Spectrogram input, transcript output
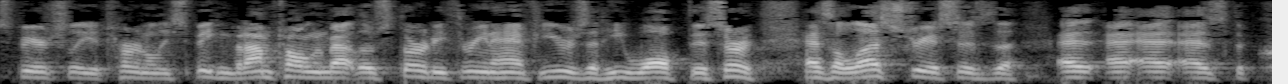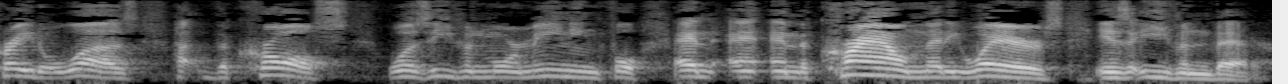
spiritually, eternally speaking, but I'm talking about those 33 and a half years that he walked this earth. As illustrious as the, as, as the cradle was, the cross was even more meaningful, and, and, and the crown that he wears is even better.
